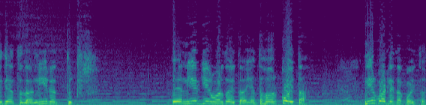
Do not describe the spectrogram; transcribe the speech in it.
ಇದೆಂತದ ನೀರತ್ತು ಏ ನೀರ್ ಗೀರ್ ಹೊಡೆದೋಯ್ತಾ ಎಂತ ಹೊರ್ಕೋಯ್ತಾ? ನೀರ್ ಬಾಟ್ಲಿ ತಕೋಯ್ತು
